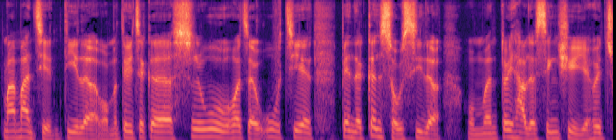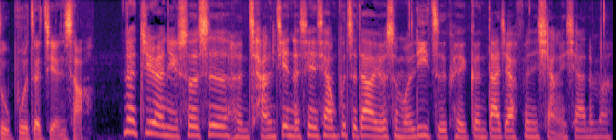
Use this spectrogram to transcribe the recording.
慢慢减低了，我们对这个事物或者物件变得更熟悉了，我们对它的兴趣也会逐步的减少。那既然你说是很常见的现象，不知道有什么例子可以跟大家分享一下的吗？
